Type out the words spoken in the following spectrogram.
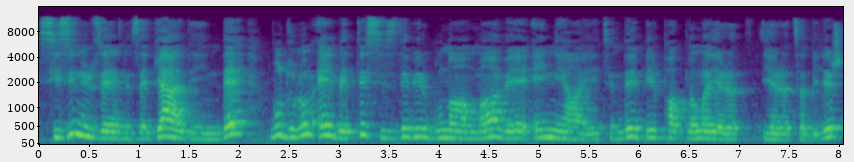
sizin üzerinize geldiğinde bu durum elbette sizde bir bunalma ve en nihayetinde bir patlama yarat yaratabilir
